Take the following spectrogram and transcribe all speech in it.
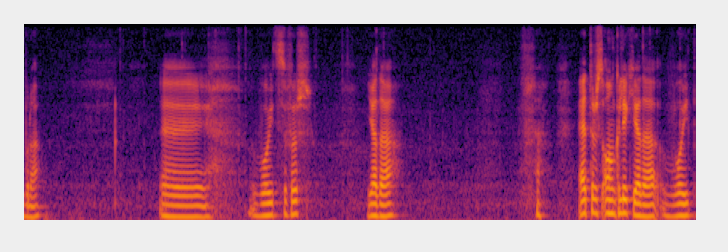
Buna. Ee, void 0 ya da atters on click ya da void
